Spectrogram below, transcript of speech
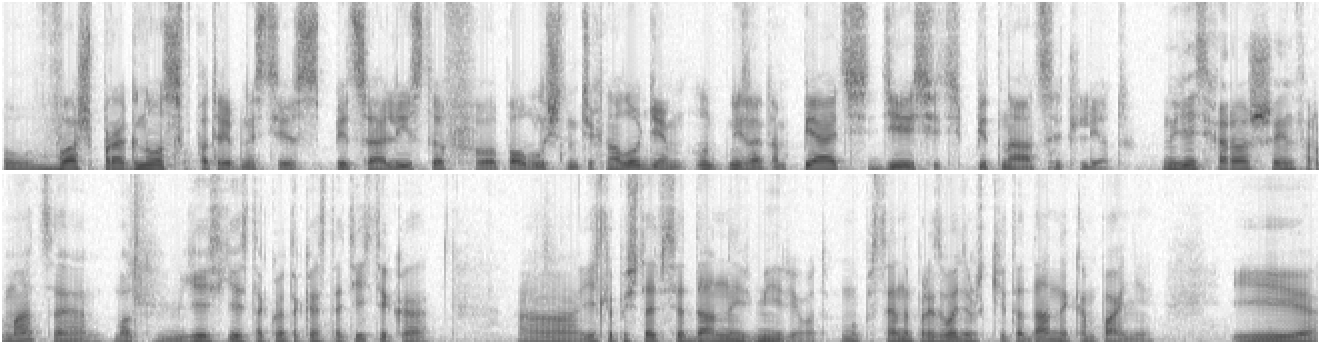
Ваш прогноз в потребности специалистов э, по облачным технологиям, ну, не знаю, там 5, 10, 15 лет. Но есть хорошая информация, вот есть, есть такая, такая статистика, а, если посчитать все данные в мире, вот мы постоянно производим какие-то данные компании, и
